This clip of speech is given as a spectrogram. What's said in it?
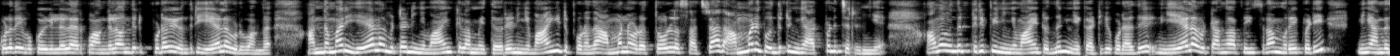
குலதெய்வ கோயிலெல்லாம் இருக்கும். அங்கெல்லாம் வந்துட்டு புடவை வந்துட்டு ஏலம் விடுவாங்க. அந்த மாதிரி ஏலம் விட்டால் நீங்கள் வாங்கிக்கலாமே தவிர நீங்கள் வாங்கிட்டு போனதை அம்மனோட தோலில் சாச்சிட்டா அது அம்மனுக்கு வந்துட்டு நீங்கள் அர்ப்பணிச்சிடுறீங்க. அதை வந்துட்டு திருப்பி நீங்கள் வாங்கிட்டு வந்து நீங்கள் கட்டிக்க கூடாது. நீங்க விட்டாங்க அப்படின்னு சொன்னால் முறைப்படி நீங்கள் அந்த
